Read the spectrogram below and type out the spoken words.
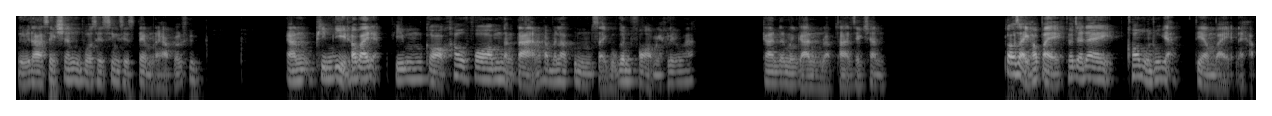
หรือ Transaction Processing System นะครับ ก็คือ การพิมพ์ดีดเข้าไปเนี่ย พิมพ์กรอกเข้าฟอร์มต่างๆนะครับเวลาคุณใส่ Google Form เนี่ยเขาเรียกว่า การดำเนินการแบบ transaction ก็ใส่เข้าไปก็จะได้ข้อมูลทุกอย่างเตรียมไว้นะครับ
